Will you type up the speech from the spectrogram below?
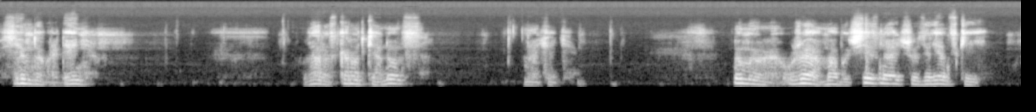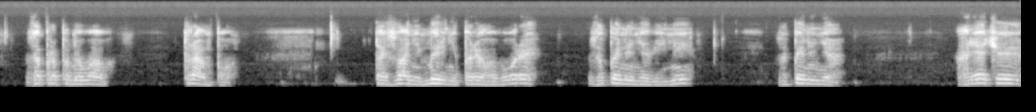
Всім добрий день. Зараз короткий анонс. Значить, ну ми вже, мабуть, всі знають, що Зеленський запропонував Трампу так звані мирні переговори, зупинення війни, зупинення гарячої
